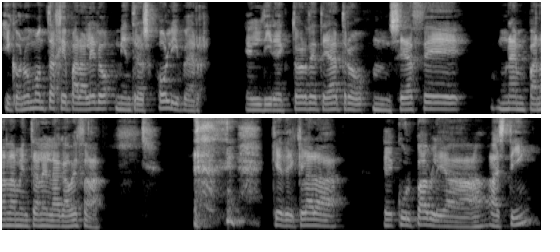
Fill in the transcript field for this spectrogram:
y con un montaje paralelo mientras Oliver, el director de teatro, mm, se hace una empanada mental en la cabeza que declara eh, culpable a, Sting.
